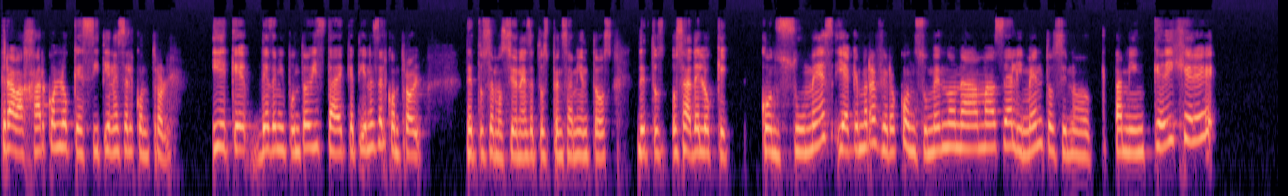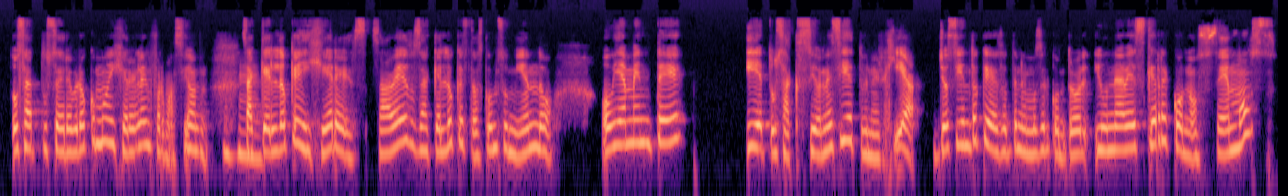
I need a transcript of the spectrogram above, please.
trabajar con lo que sí tienes el control. Y que desde mi punto de vista, de que tienes el control de tus emociones, de tus pensamientos, de tus, o sea, de lo que consumes. ¿Y a qué me refiero? Consumes no nada más de alimentos, sino también qué digiere o sea, tu cerebro cómo digiere la información, o sea, qué es lo que digieres, ¿sabes? O sea, qué es lo que estás consumiendo. Obviamente, y de tus acciones y de tu energía. Yo siento que eso tenemos el control y una vez que reconocemos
